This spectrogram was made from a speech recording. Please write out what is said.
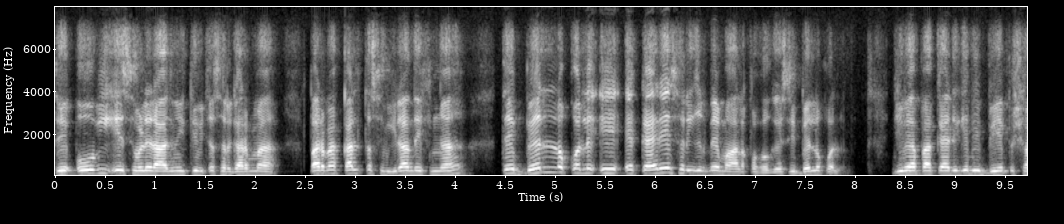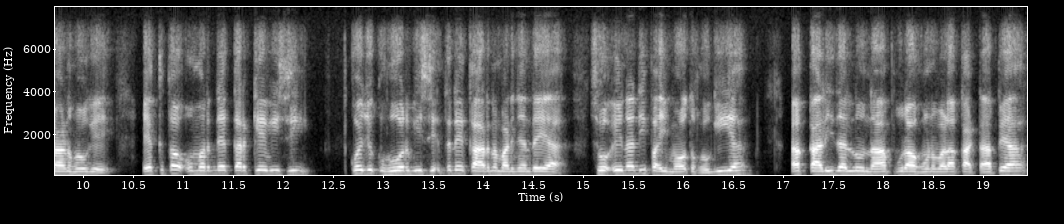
ਤੇ ਉਹ ਵੀ ਇਸ ਵੇਲੇ ਰਾਜਨੀਤੀ ਵਿੱਚ ਸਰਗਰਮ ਆ। ਪਰ ਮੈਂ ਕੱਲ ਤਸਵੀਰਾਂ ਦੇਖੀਆਂ ਤੇ ਬਿਲਕੁਲ ਇਹ ਕਹਿਰੇ ਸਰੀਰ ਦੇ ਮਾਲਕ ਹੋ ਗਏ ਸੀ, ਬਿਲਕੁਲ। ਜਿਵੇਂ ਆਪਾਂ ਕਹਿ ਲਈਏ ਵੀ ਬੇਪਛਾਣ ਹੋ ਗਏ, ਇੱਕ ਤਾਂ ਉਮਰ ਦੇ ਕਰਕੇ ਵੀ ਸੀ, ਕੁਝ ਹੋਰ ਵੀ ਸਿਹਤ ਦੇ ਕਾਰਨ ਬਣ ਜਾਂਦੇ ਆ, ਸੋ ਇਹਨਾਂ ਦੀ ਭਾਈ ਮੌਤ ਹੋ ਗਈ ਆ, ਅਕਾਲੀ ਦਲ ਨੂੰ ਨਾ ਪੂਰਾ ਹੋਣ ਵਾਲਾ ਘਾਟਾ ਪਿਆ,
